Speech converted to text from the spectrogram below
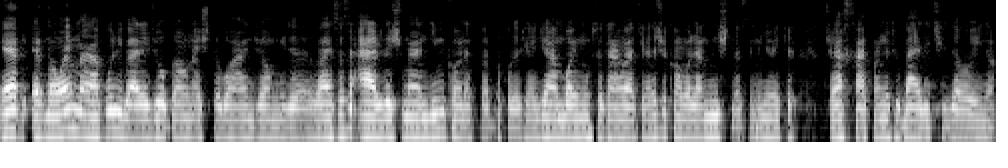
اقدام های معقولی برای جبران اشتباه انجام میده و احساس ارزشمندی می‌کنه نسبت به خودش. یعنی جنبه های مثبت عمل کردش کاملا می‌شناسه می‌دونه که چقدر خفنه تو بعضی چیزا و اینا.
